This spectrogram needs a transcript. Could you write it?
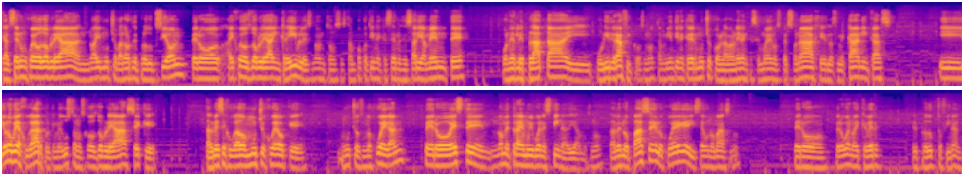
que al ser un juego AA no hay mucho valor de producción, pero hay juegos AA increíbles, ¿no? Entonces tampoco tiene que ser necesariamente ponerle plata y pulir gráficos, ¿no? También tiene que ver mucho con la manera en que se mueven los personajes, las mecánicas. Y yo lo voy a jugar porque me gustan los juegos AA, sé que tal vez he jugado mucho juego que muchos no juegan, pero este no me trae muy buena espina, digamos, ¿no? Tal vez lo pase, lo juegue y sea uno más, ¿no? Pero, pero bueno, hay que ver el producto final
